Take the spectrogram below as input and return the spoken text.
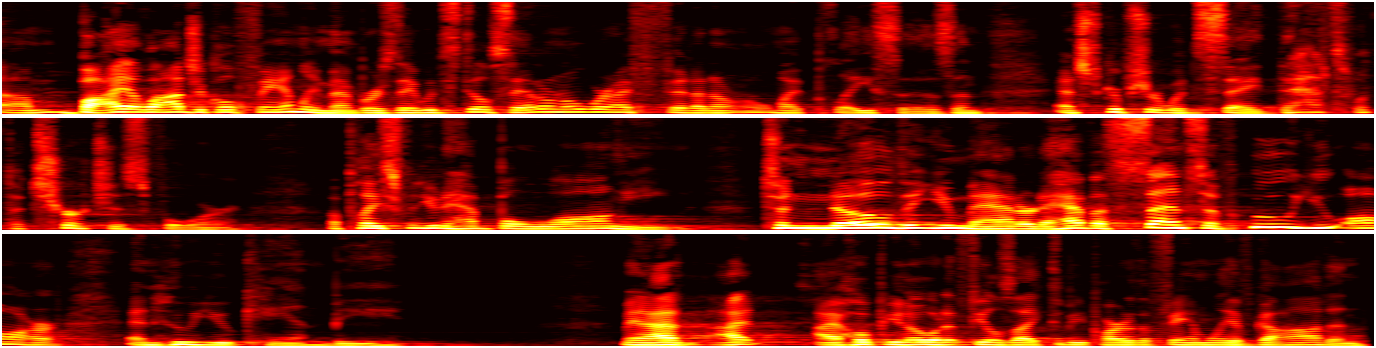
um, biological family members, they would still say, I don't know where I fit, I don't know what my place is. And, and Scripture would say, that's what the church is for a place for you to have belonging, to know that you matter, to have a sense of who you are and who you can be. Man, I, I, I hope you know what it feels like to be part of the family of God, and,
